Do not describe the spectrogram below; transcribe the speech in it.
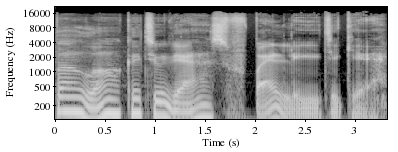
по локоть увяз в политике.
